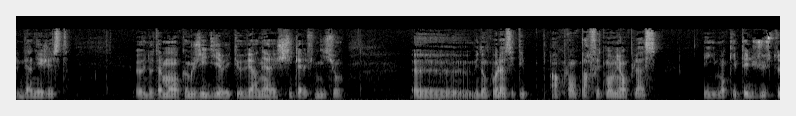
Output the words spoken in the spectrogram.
le dernier geste, notamment, comme j'ai dit, avec Werner et Chic à la finition. mais donc voilà, c'était un plan parfaitement mis en place, et il manquait peut-être juste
